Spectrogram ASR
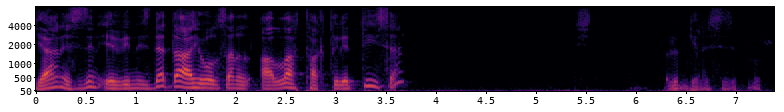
Yani sizin evinizde dahi olsanız Allah takdir ettiyse işte ölüm gelir sizi bulur.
